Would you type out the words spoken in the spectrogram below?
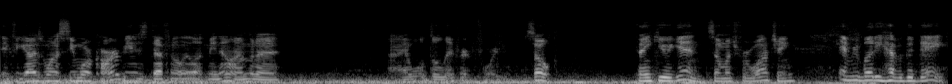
if you guys want to see more car reviews, definitely let me know. I'm gonna, I will deliver it for you. So, thank you again so much for watching. Everybody have a good day.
